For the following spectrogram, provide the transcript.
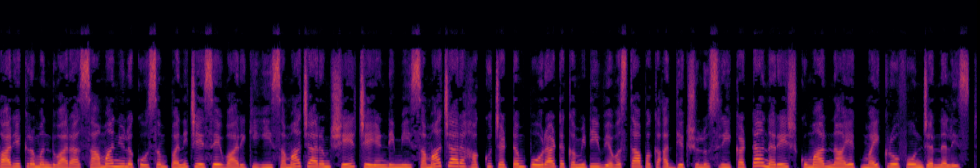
కార్యక్రమం ద్వారా సామాన్యుల కోసం పనిచేసే వారికి ఈ సమాచారం షేర్ చేయండి. మీ సమాచార హక్కు చట్టం పోరాట కమిటీ వ్యవస్థాపక అధ్యక్షులు శ్రీ కట్టా నరేష్ కుమార్ నాయక్ మైక్రోఫోన్ జర్నలిస్ట్.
